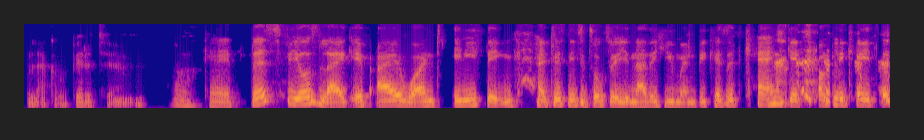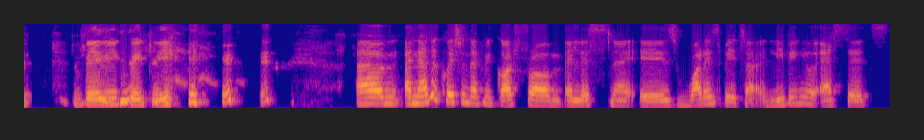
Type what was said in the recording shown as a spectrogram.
for lack of a better term. Okay, this feels like if I want anything, I just need to talk to another human because it can get complicated very quickly. um, another question that we got from a listener is What is better, leaving your assets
